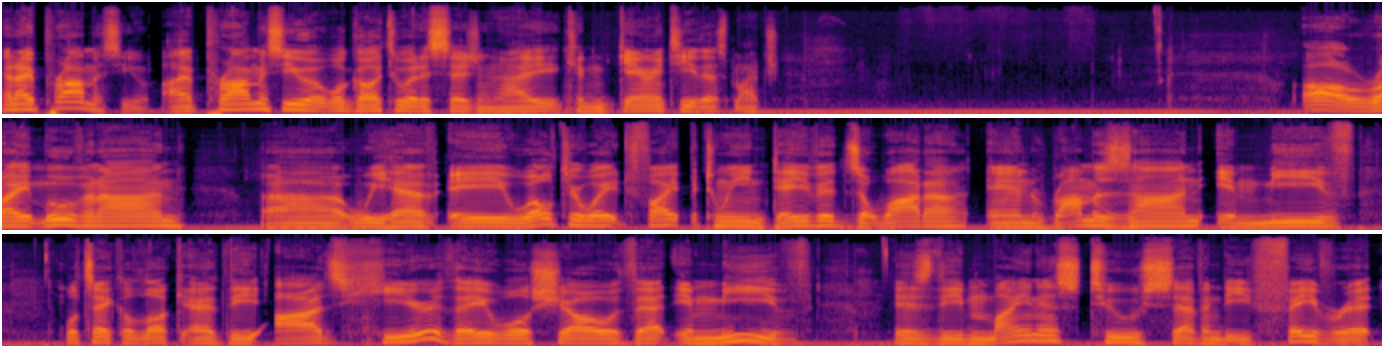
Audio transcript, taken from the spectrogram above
and I promise you, I promise you, it will go to a decision. I can guarantee this much. All right, moving on. Uh, we have a welterweight fight between David Zawada and Ramazan Emeev. We'll take a look at the odds here. They will show that Emeev is the minus 270 favorite.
